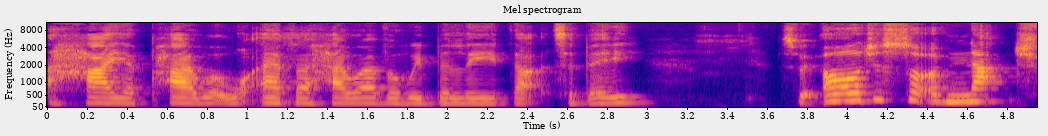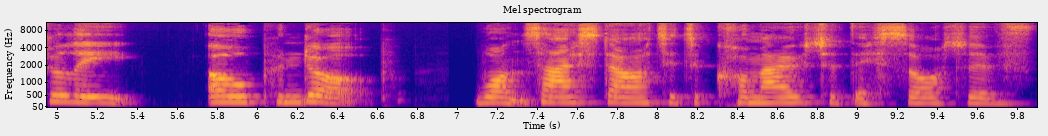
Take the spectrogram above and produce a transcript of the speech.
a higher power, whatever, however we believe that to be. So it all just sort of naturally opened up once I started to come out of this sort of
